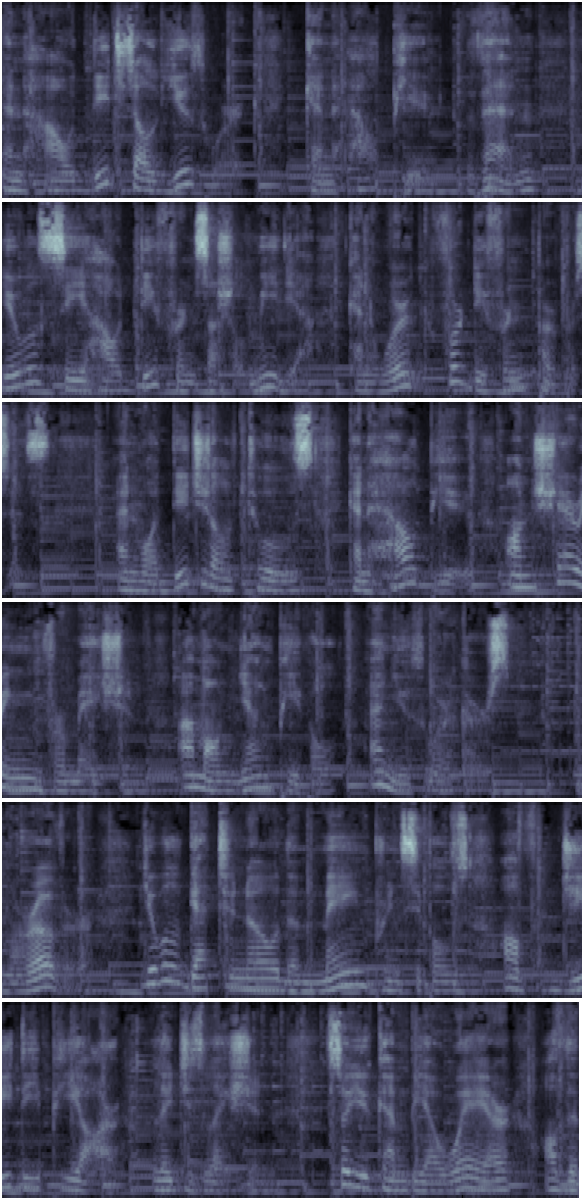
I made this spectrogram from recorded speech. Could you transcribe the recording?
and how digital youth work can help you. Then, you will see how different social media can work for different purposes and what digital tools can help you on sharing information among young people and youth workers. Moreover, you will get to know the main principles of GDPR legislation so you can be aware of the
